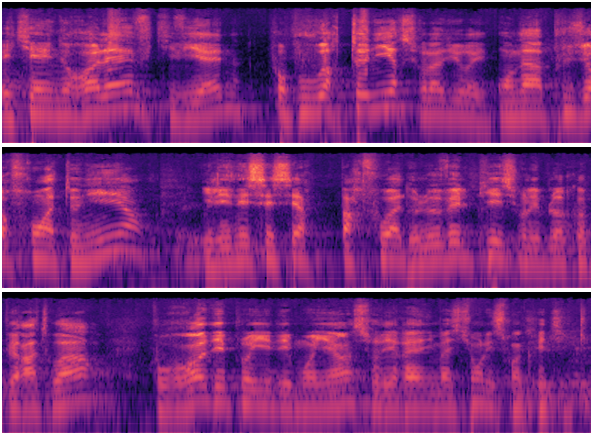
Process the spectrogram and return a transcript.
et qu'il y ait une relève qui vienne pour pouvoir tenir sur la durée. On a plusieurs fronts à tenir. Il est nécessaire parfois de lever le pied sur les blocs opératoires pour redéployer des moyens sur les réanimations, les soins critiques.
